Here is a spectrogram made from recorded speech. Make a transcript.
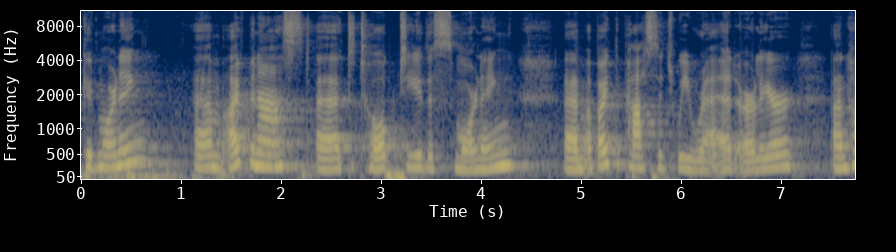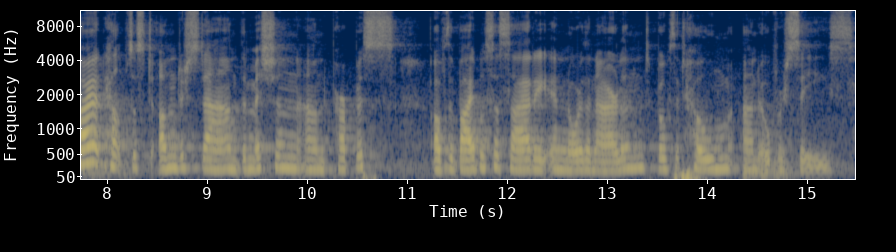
Good morning. Um, I've been asked uh, to talk to you this morning um, about the passage we read earlier and how it helps us to understand the mission and purpose of the Bible Society in Northern Ireland, both at home and overseas.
